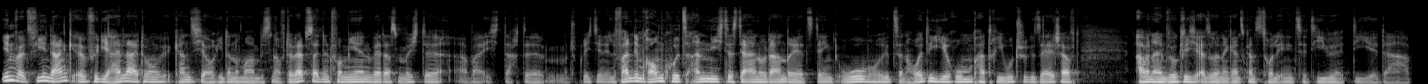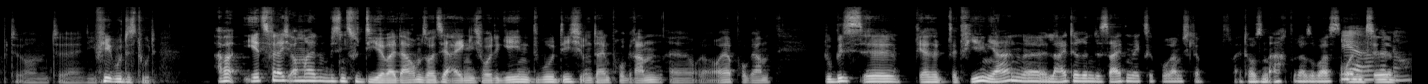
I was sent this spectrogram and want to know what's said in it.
Jedenfalls vielen Dank äh, für die Einleitung. Kann sich ja auch jeder nochmal ein bisschen auf der Website informieren, wer das möchte. Aber ich dachte, man spricht den Elefant im Raum kurz an. Nicht, dass der eine oder andere jetzt denkt, oh, wo geht's denn heute hier rum? Patriotische Gesellschaft. Aber nein, wirklich, also eine ganz, ganz tolle Initiative, die ihr da habt und äh, die viel Gutes tut. Aber jetzt vielleicht auch mal ein bisschen zu dir, weil darum soll es ja eigentlich heute gehen. Du, dich und dein Programm äh, oder euer Programm. Du bist äh, ja seit vielen Jahren äh, Leiterin des Seitenwechselprogramms, ich glaube 2008 oder sowas. Ja, und äh, genau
